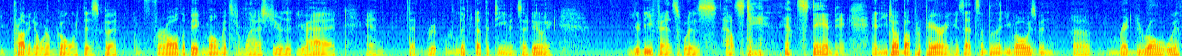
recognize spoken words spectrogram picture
you probably know where I'm going with this, but for all the big moments from last year that you had and that r- lifted up the team in so doing, your defense was outstanding. outstanding. And you talk about preparing. Is that something that you've always been uh, ready to roll with?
